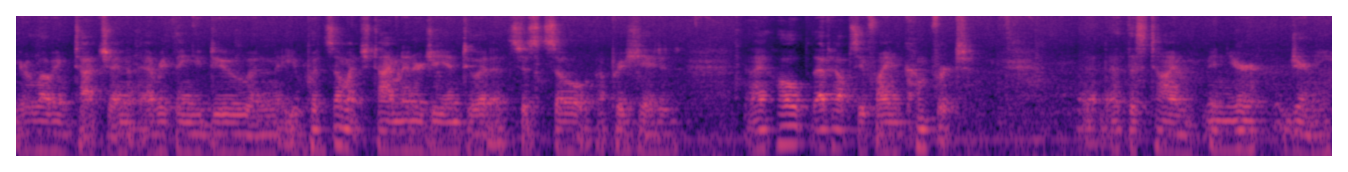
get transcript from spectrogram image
your loving touch and everything you do, and you put so much time and energy into it. It's just so appreciated, and I hope that helps you find comfort at, at this time in your journey.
